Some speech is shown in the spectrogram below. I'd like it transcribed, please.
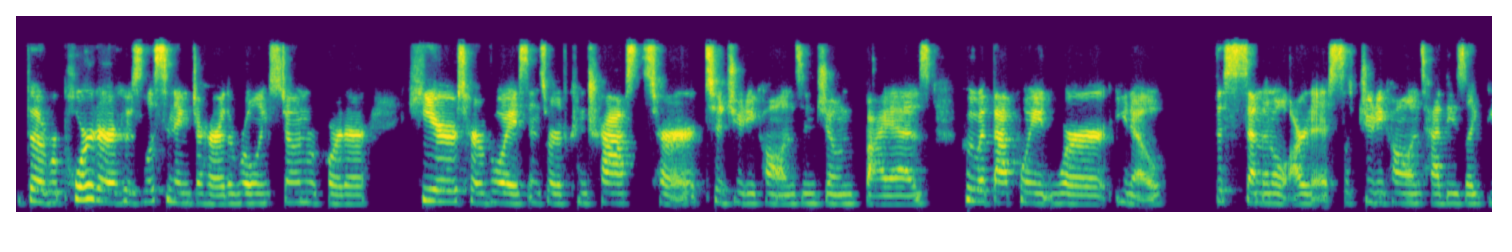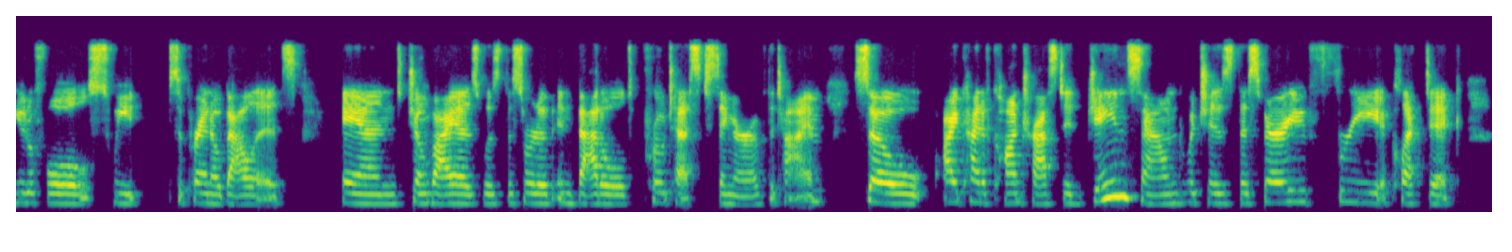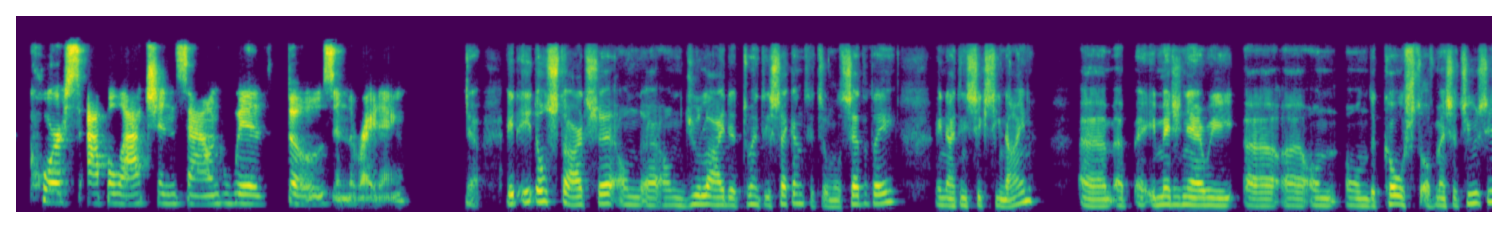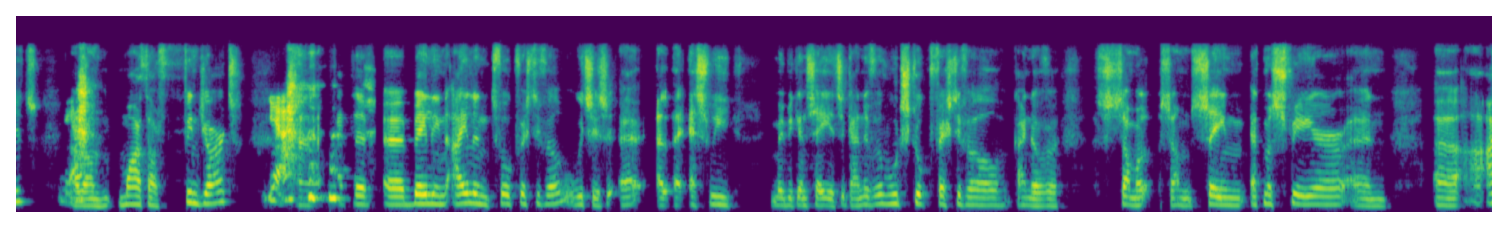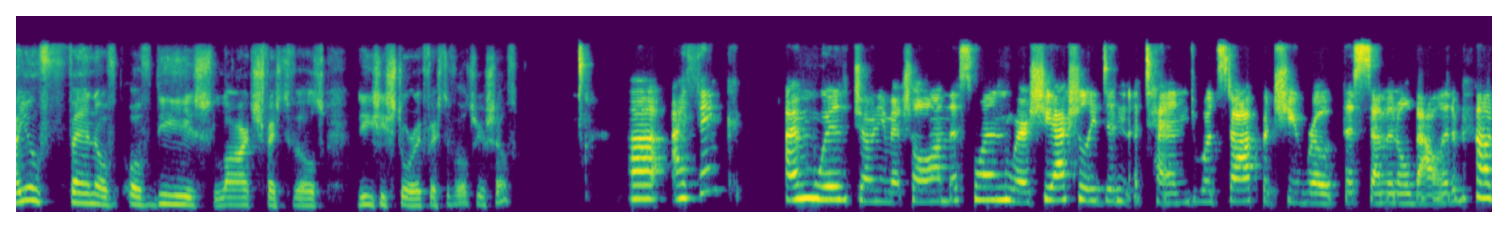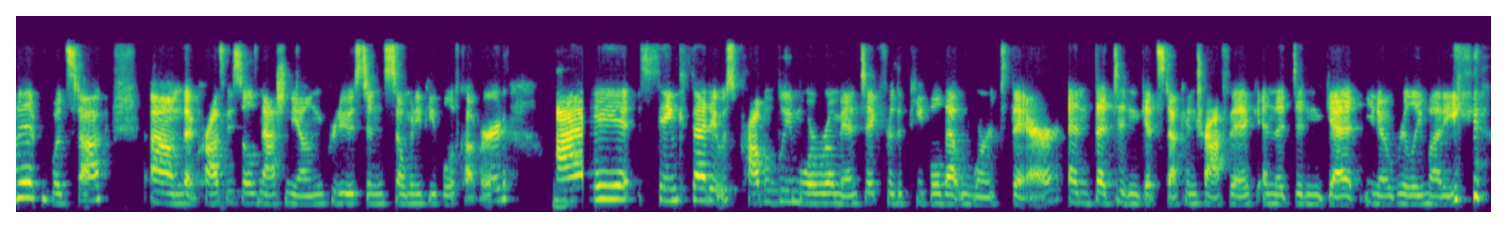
the reporter who's listening to her, the Rolling Stone reporter, hears her voice and sort of contrasts her to Judy Collins and Joan Baez, who at that point were, you know, the seminal artists. Judy Collins had these like beautiful, sweet soprano ballads and Joan Baez was the sort of embattled protest singer of the time. So I kind of contrasted Jane's sound, which is this very free, eclectic, coarse Appalachian sound, with those in the writing. Yeah, it, it all starts uh, on uh, on July the 22nd. It's on a Saturday in 1969. Um, imaginary uh, uh, on on the coast of Massachusetts yeah. around Martha Vineyard yeah. uh, at the uh, Island Folk Festival, which is, uh, as we maybe can say, it's a kind of a Woodstock festival, kind of a, some some same atmosphere. And uh, are you a fan of of these large festivals, these historic festivals yourself? Uh, I think I'm with Joni Mitchell on this one, where she actually didn't attend Woodstock, but she wrote this seminal ballad about it, Woodstock, um, that Crosby, Stills, Nash and Young produced, and so many people have covered. Mm-hmm. I think that it was probably more romantic for the people that weren't there and that didn't get stuck in traffic and that didn't get, you know, really muddy.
